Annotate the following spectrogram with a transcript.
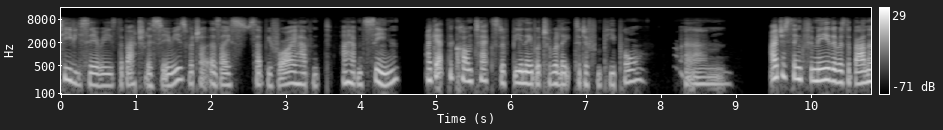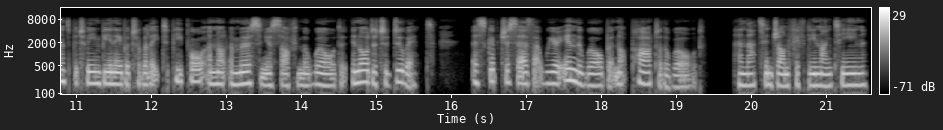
TV series, the Bachelor series, which, as I said before, I haven't I haven't seen. I get the context of being able to relate to different people. Um, I just think for me there is a balance between being able to relate to people and not immersing yourself in the world. In order to do it, as Scripture says that we are in the world but not part of the world, and that's in John fifteen nineteen,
